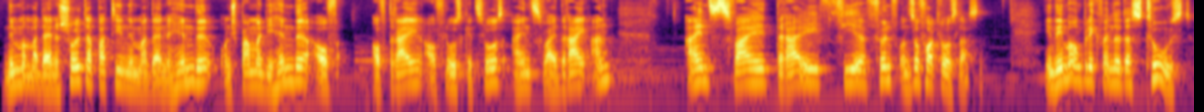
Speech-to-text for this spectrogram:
Nimm mal deine Schulterpartie, nimm mal deine Hände und spann mal die Hände auf, auf drei, auf los geht's los. Eins, zwei, drei an. Eins, zwei, drei, vier, fünf und sofort loslassen. In dem Augenblick, wenn du das tust,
